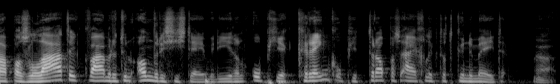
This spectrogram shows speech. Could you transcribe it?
Maar pas later kwamen er toen andere systemen die je dan op je crank, op je trappers eigenlijk dat kunnen meten. Ja,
